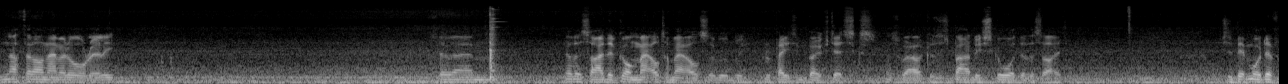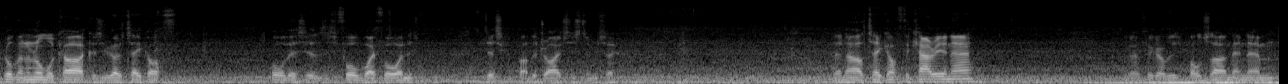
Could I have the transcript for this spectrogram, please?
Nothing on them at all really. So um, the other side they've gone metal to metal so we'll be replacing both discs as well because it's badly scored the other side. Which is a bit more difficult than a normal car because you've got to take off all this is 4x4 and this disc is part of the drive system so. Then I'll take off the carrier now. To figure out where these bolts are and then um,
